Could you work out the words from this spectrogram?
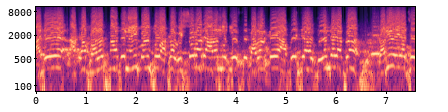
આજે આખા ભારત માટે નહીં પરંતુ આખા વિશ્વ માટે આનંદનો દિવસ છે કારણ કે આપણે જે આ તિરંગા યાત્રા કરી રહ્યા છે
